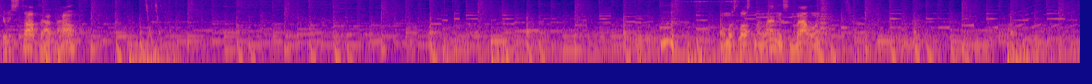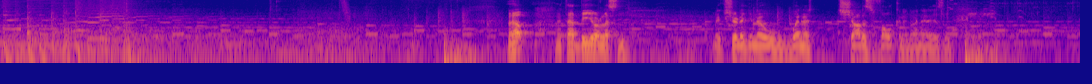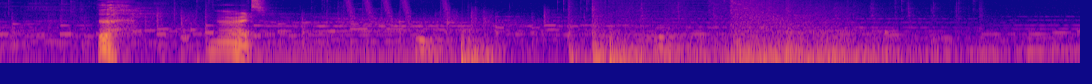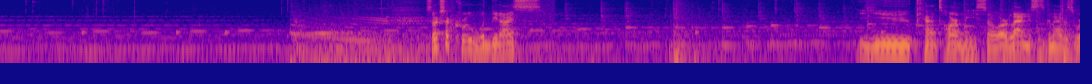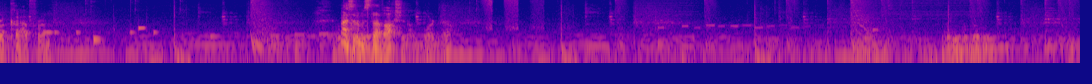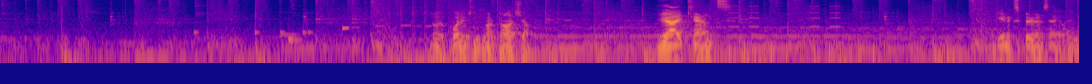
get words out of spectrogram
Can we stop that now? Hmm, almost lost my Lanius in that one. Well, let that be your lesson. Make sure that you know when a shot is Vulcan and when it isn't. Ugh. Alright. So extra crew would be nice. You can't harm me, so our Orlanius is gonna have his work cut out for him. Nice of them to still have oxygen on board, though. No point in keeping our dodge up. Yeah, I can't gain experience anyway.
